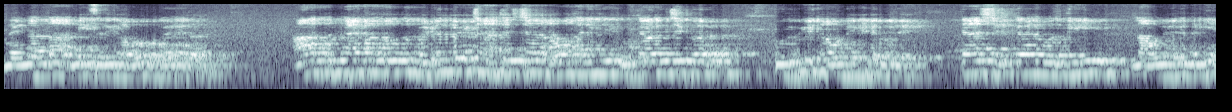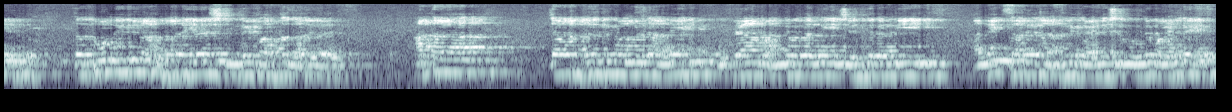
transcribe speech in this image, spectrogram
नैनातला अनेक सरी गावं वगैरे येतात आज आपण काय पाहतो चार्जेसच्या नावाखाली जे कोट्यावधीचे कर पूर्वी लावले गेले होते त्या शेतकऱ्यांवरती लावलेले नाहीये. तर तो देखील आपल्याला या शिंदे प्राप्त झालेला आहे. आता ज्या पद्धतीने मला वाटतं अनेक त्या मान्यवरांनी शेतकऱ्यांनी अनेक सारे नागरिक कायदेशीर मुद्दे मांडले.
